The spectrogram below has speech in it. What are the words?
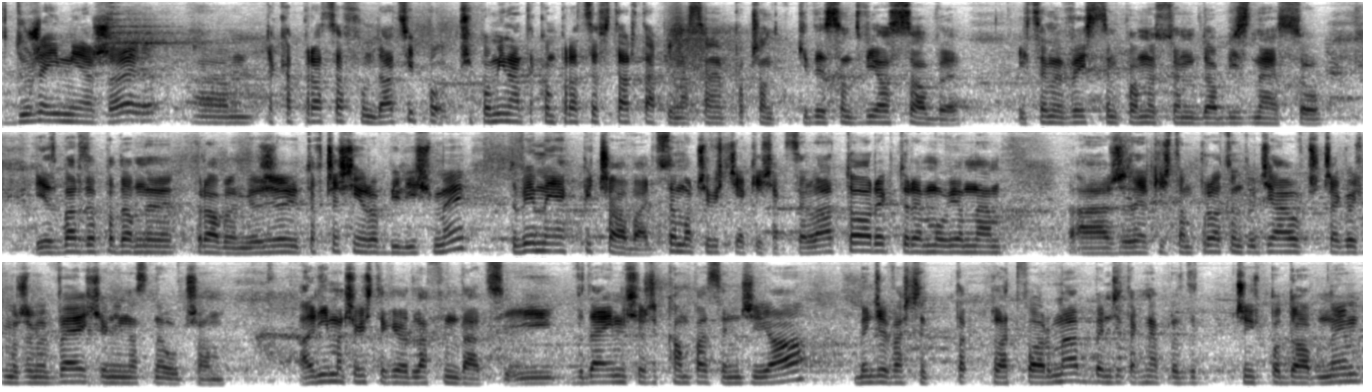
w dużej mierze em, taka praca fundacji po, przypomina taką pracę w startupie na samym początku, kiedy są dwie osoby i chcemy wyjść z tym pomysłem do biznesu. Jest bardzo podobny problem. Jeżeli to wcześniej robiliśmy, to wiemy jak pitchować. Są oczywiście jakieś akceleratory, które mówią nam, a, że jakiś tam procent udziałów czy czegoś możemy wejść i oni nas nauczą. Ale nie ma czegoś takiego dla fundacji. I wydaje mi się, że Compass NGO będzie właśnie ta platforma, będzie tak naprawdę czymś podobnym,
